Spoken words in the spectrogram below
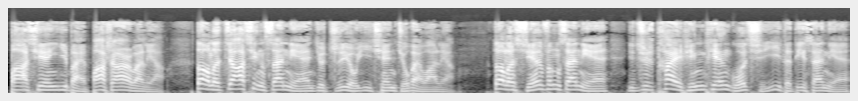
八千一百八十二万两；到了嘉庆三年，就只有一千九百万两；到了咸丰三年，也就是太平天国起义的第三年，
